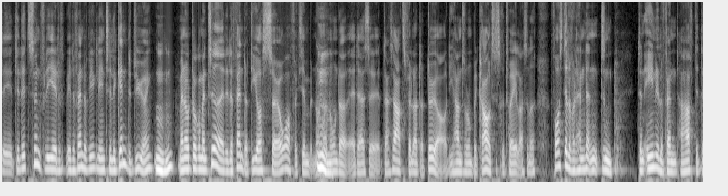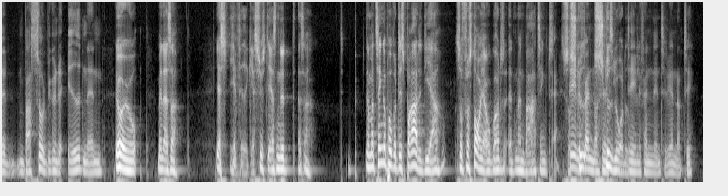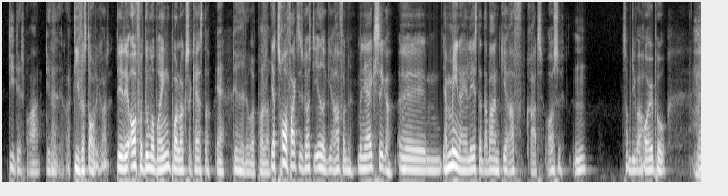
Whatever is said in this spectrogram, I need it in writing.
det, det er lidt synd, fordi elef- elefanter er virkelig intelligente dyr, ikke? Mm-hmm. Man har jo dokumenteret, at elefanter, de også sørger, for eksempel, når Mm. der er nogen der, af deres, øh, deres artsfælder, der dør, og de har sådan nogle begravelsesritualer og sådan noget. Forestil dig, hvordan den, den, den ene elefant har haft det, den bare så, det begyndte at æde den anden. Jo, jo. Men altså, jeg, jeg ved ikke, jeg synes, det er sådan lidt, altså, når man tænker på, hvor desperate de er, så forstår jeg jo godt, at man bare har tænkt, ja, så det er skyd, lortet. Det er elefanten intelligent nok til. De er desperate, det ved jeg godt. De forstår det godt. Det er det offer, du må bringe, Pollux og Kaster. Ja, det ved du godt, Pollock. Jeg tror faktisk også, de æder girafferne, men jeg er ikke sikker. Øh, jeg mener, jeg læste, at der var en girafret også, Mm. som de var høje på. Øh,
